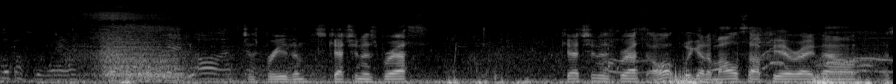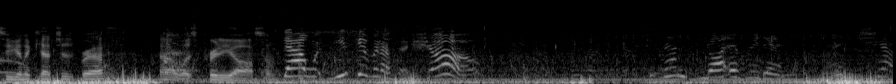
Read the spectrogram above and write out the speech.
Flip us the whale. Oh, Just breathing, just catching his breath. Catching his breath. Oh, we got a mouth up here right now. Is he gonna catch his breath? That was pretty awesome. That was, he's giving us a show. That is not every day. Yeah.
